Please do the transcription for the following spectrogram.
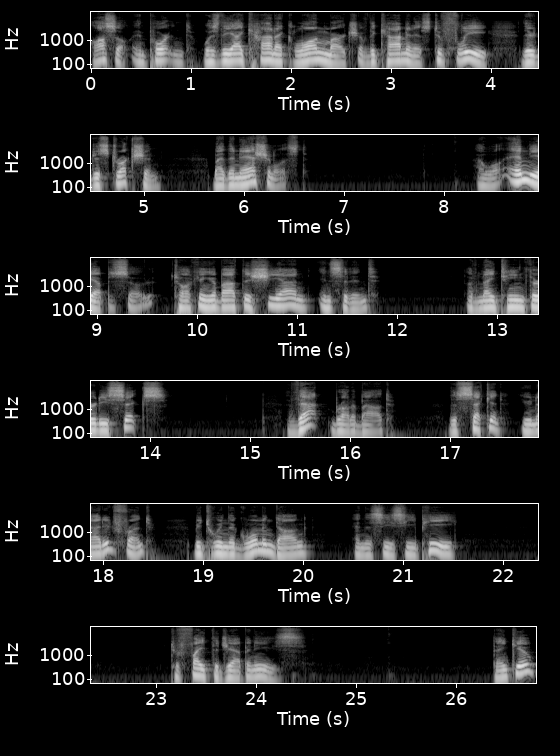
Also important was the iconic Long March of the Communists to flee their destruction by the Nationalists. I will end the episode talking about the Xi'an incident of 1936. That brought about the Second United Front between the Kuomintang and the CCP to fight the Japanese. Thank you.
